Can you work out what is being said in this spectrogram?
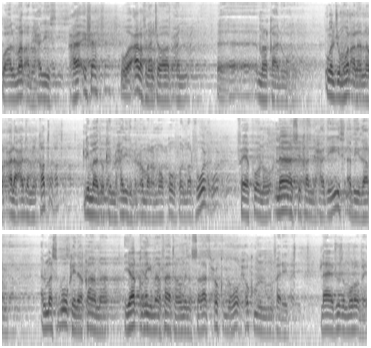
والمرأة بحديث عائشة وعرفنا الجواب عن آه، ما قالوه. والجمهور على أنه على عدم القطع لما ذكر من حديث ابن عمر الموقوف والمرفوع. فيكون ناسخا لحديث أبي ذر المسبوق إذا قام يقضي ما فاته من الصلاة حكمه حكم المنفرد لا يجوز المرور بين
